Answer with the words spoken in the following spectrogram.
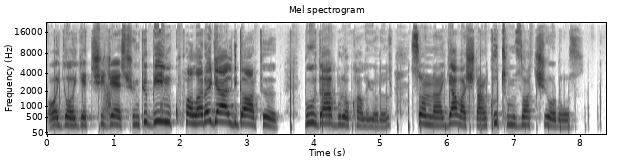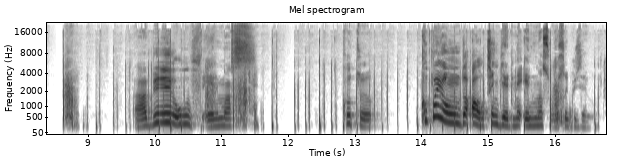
Oy oy yetişeceğiz. Çünkü 1000 kupalara geldik artık. Burada brok alıyoruz. Sonra yavaştan kutumuzu açıyoruz. Abi uf elmas. Kutu. Kupa yolunda altın yerine elmas olsa güzel olur.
